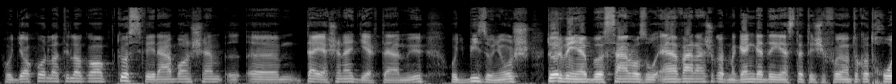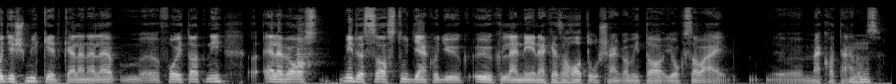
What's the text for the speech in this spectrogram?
hogy gyakorlatilag a közférában sem ö, teljesen egyértelmű, hogy bizonyos törvényekből származó elvárásokat, meg engedélyeztetési folyamatokat hogy és miként kellene le, ö, folytatni. Eleve azt, mindössze azt tudják, hogy ők, ők lennének ez a hatóság, amit a jogszabály ö, meghatároz. Mm.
